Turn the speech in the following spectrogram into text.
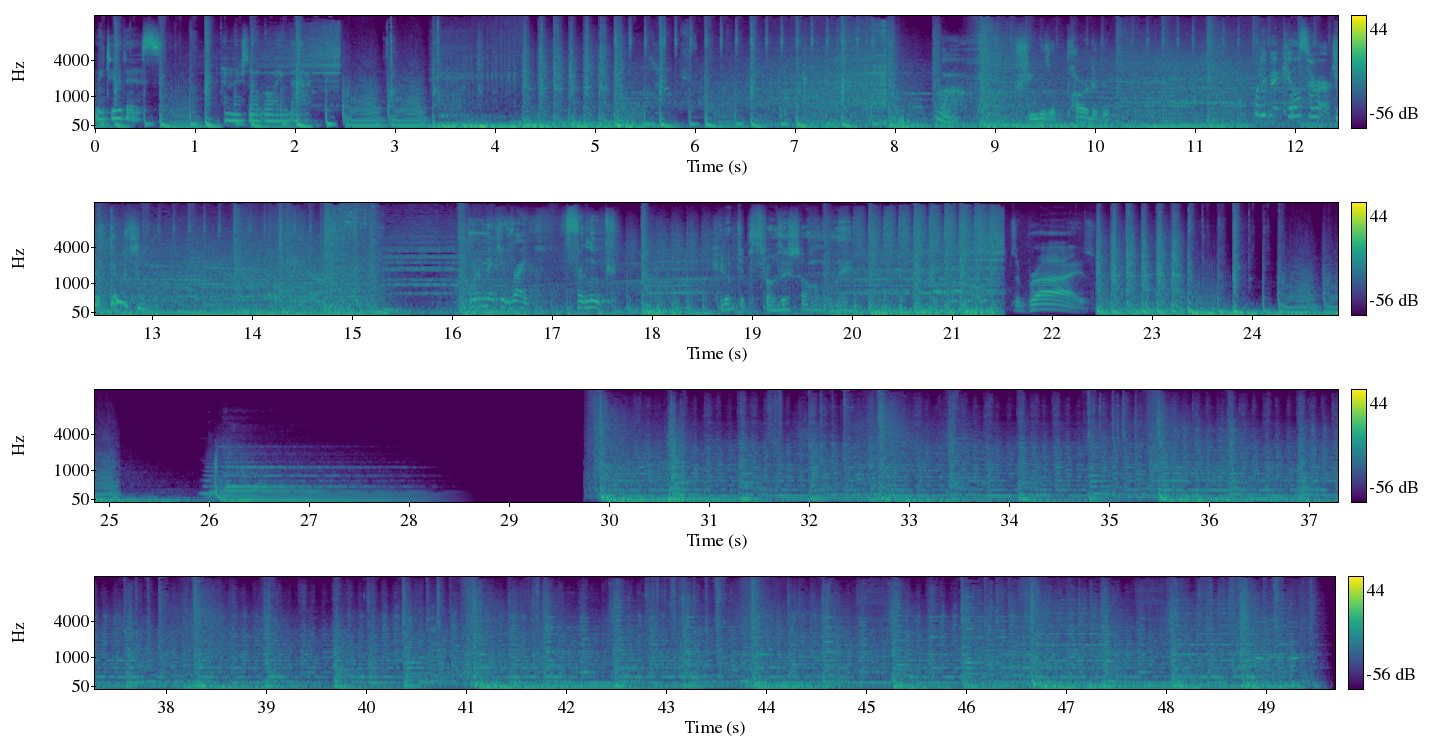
We do this, and there's no going back. Wow. She was a part of it. What if it kills her? Just do something. I'm gonna make it right for Luke. You don't get to throw this all away. Surprise.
